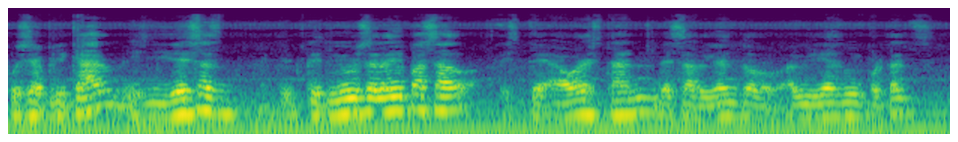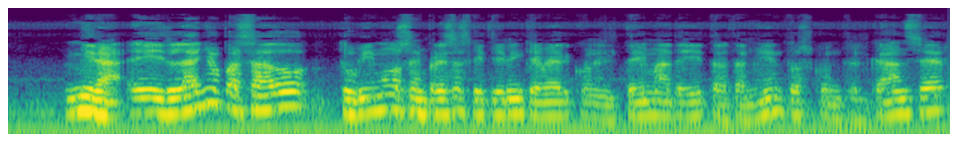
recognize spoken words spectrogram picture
Pues se aplicaron y de esas que tuvimos el año pasado, este, ahora están desarrollando habilidades muy importantes. Mira, el año pasado tuvimos empresas que tienen que ver con el tema de tratamientos contra el cáncer,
